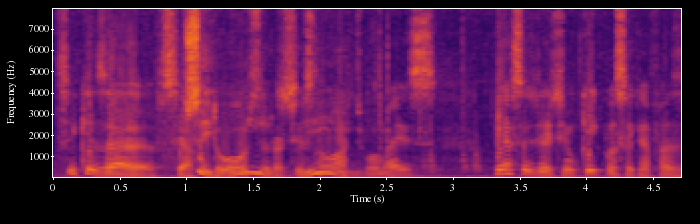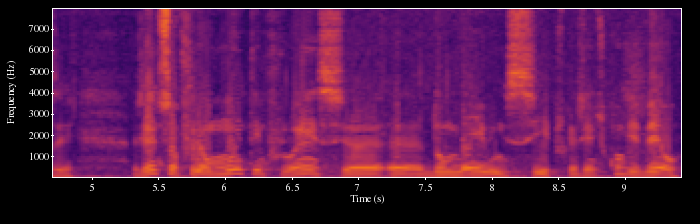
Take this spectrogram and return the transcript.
Se quiser ser Sim, ator, ser artista, sim. ótimo, mas pensa direitinho, o que, que você quer fazer? A gente sofreu muita influência eh, do meio em si, porque a gente conviveu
